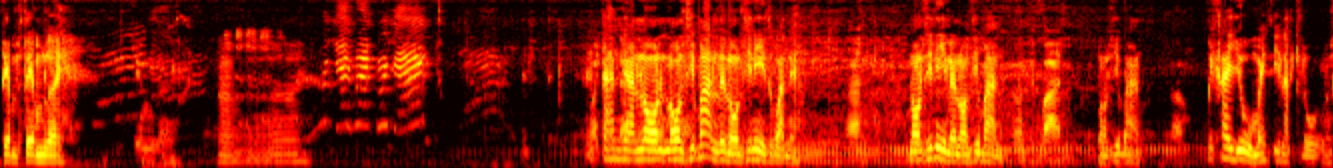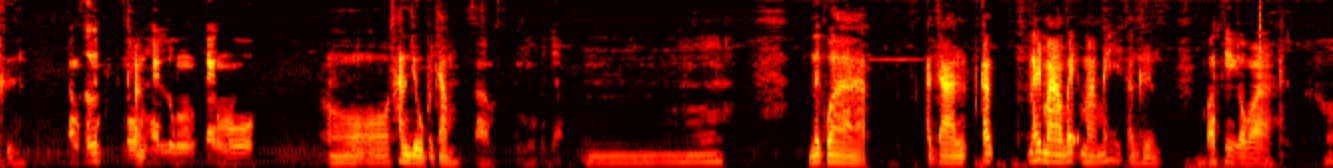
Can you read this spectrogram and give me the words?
เต็มเต็มๆเลยเต็มเลยเอ่ออาจารย์ยานอนนอนที่บ้านหรือนอนที่นี่ทุกวันเนี่ยนะนอนที่นี่หรือนอนที่บ้าน นอนที่บ้าน นอนที่บ้านครับ มีใครอยู่ไหมที่หลักกิโลกลางคืน กลางคืนนู่นให้ลุงแตงโม อ๋อ ท่านอยู่ประจำครับอยู่ประจอืม นึกว่าอาจารย์ก็ได้มาไว้มาไหมกลางคืนำบางที่ก็มาอ๋อ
